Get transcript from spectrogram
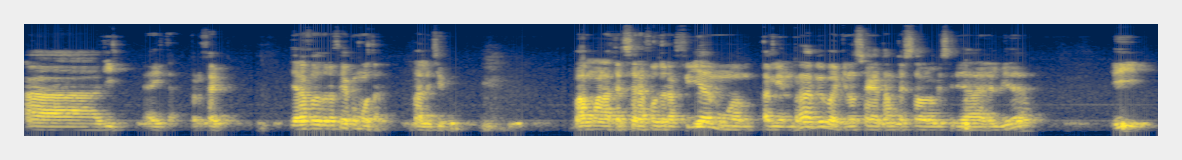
Allí, ahí está, perfecto. Ya la fotografía como tal. Vale, chicos. Vamos a la tercera fotografía, también rápido para que no se haga tan pesado lo que sería el video. Y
